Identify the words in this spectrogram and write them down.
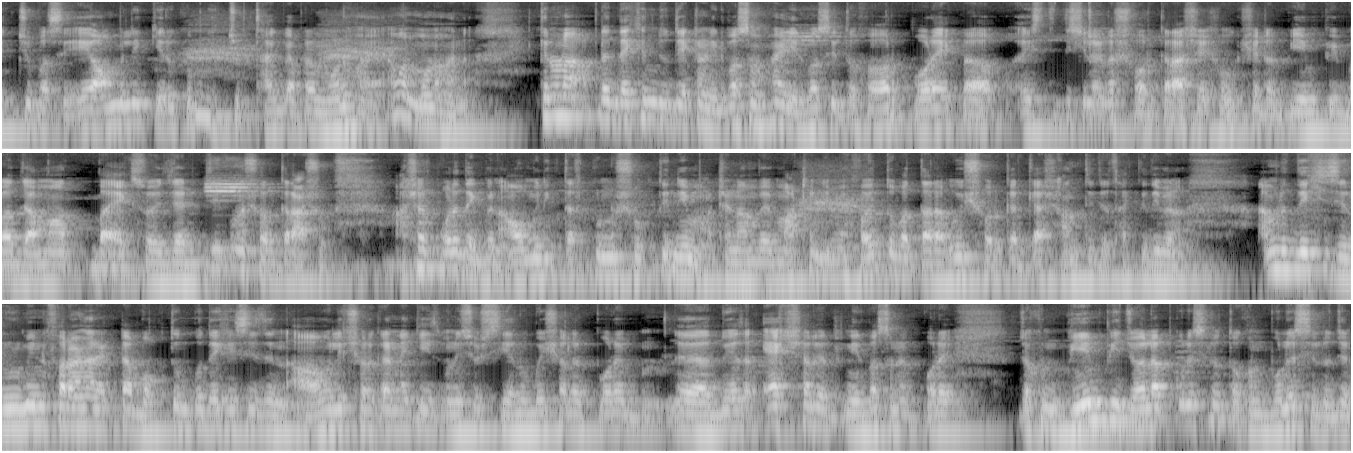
নিশ্চুপ আছে, এই আওয়ামী লীগ কীরকম নিশ্চুপ থাকবে আপনার মনে হয়? আমার মনে হয় না। কেননা আপনি দেখেন যদি একটা নির্বাচন হয়, নির্বাচিত হওয়ার পরে একটা স্থিতিশীল একটা সরকার আসে, হোক সেটা বিএনপি বা জামাত বা এক্স ওয়াই জেড যে কোনো সরকার আসুক, আসার পরে দেখবেন আওয়ামী লীগ তার পূর্ণ শক্তি নিয়ে মাঠে নামবে। মাঠে নেমে হয়তো বা তারা ওই সরকারকে আর শান্তিতে থাকতে দেবে না। আমরা দেখেছি রুমিন ফারানার একটা বক্তব্য দেখেছি যে আওয়ামী লীগ সরকার নাকি উনিশশো ছিয়ানব্বই সালের পরে দু হাজার এক সালের নির্বাচনের পরে যখন বিএনপি জয়লাভ করেছিল তখন বলেছিল যে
